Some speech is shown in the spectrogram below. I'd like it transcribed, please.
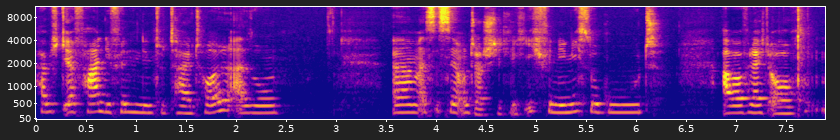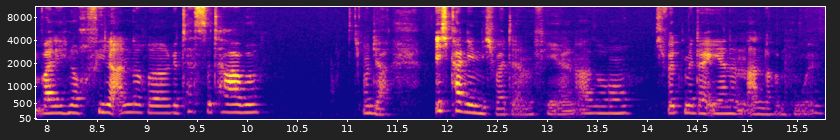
Habe ich erfahren, die finden den total toll. Also ähm, es ist sehr unterschiedlich. Ich finde ihn nicht so gut. Aber vielleicht auch, weil ich noch viele andere getestet habe. Und ja, ich kann ihn nicht weiterempfehlen. Also ich würde mir da eher einen anderen holen.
